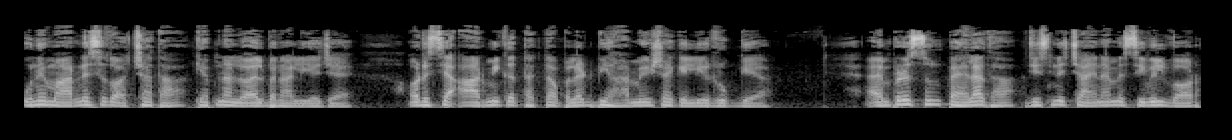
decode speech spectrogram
उन्हें मारने से तो अच्छा था कि अपना लॉयल बना लिया जाए, और इससे आर्मी का तख्ता पलट भी हमेशा के लिए रुक गया। एम्पर सुंग पहला था जिसने चाइना में सिविल वॉर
